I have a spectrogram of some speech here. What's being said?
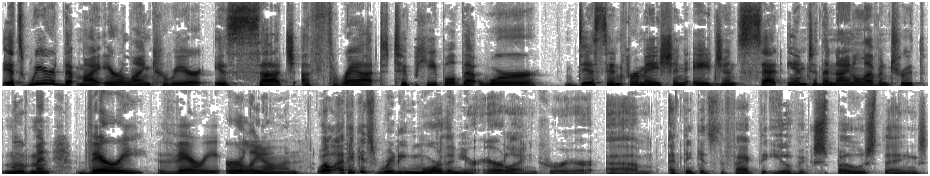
it's weird that my airline career is such a threat to people that were disinformation agents set into the 9/11 truth movement very very early on. Well, I think it's really more than your airline career. Um, I think it's the fact that you have exposed things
